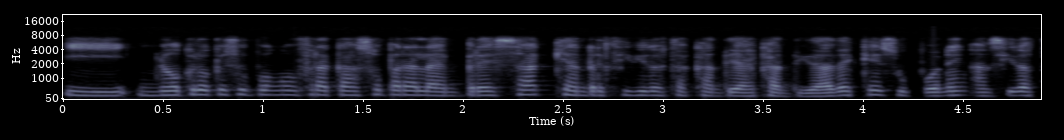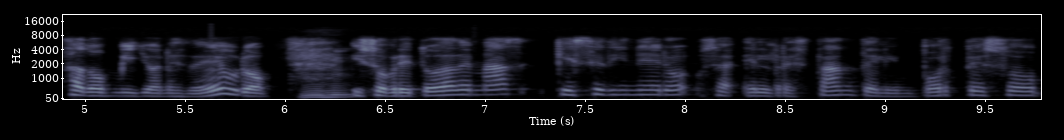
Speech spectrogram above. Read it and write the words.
Y no creo que suponga un fracaso para las empresas que han recibido estas cantidades, cantidades que suponen han sido hasta 2 millones de euros. Y sobre todo, además, que ese dinero, o sea, el restante, el importe eso,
